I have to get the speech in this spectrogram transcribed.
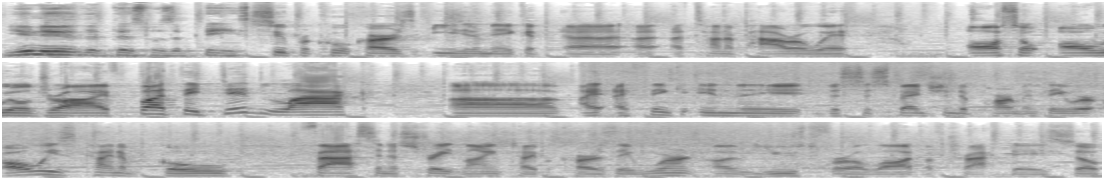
you knew that this was a beast. Super cool cars, easy to make a, a, a ton of power with. Also all-wheel drive, but they did lack, uh, I, I think in the, the suspension department, they were always kind of go fast in a straight line type of cars. They weren't uh, used for a lot of track days. So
